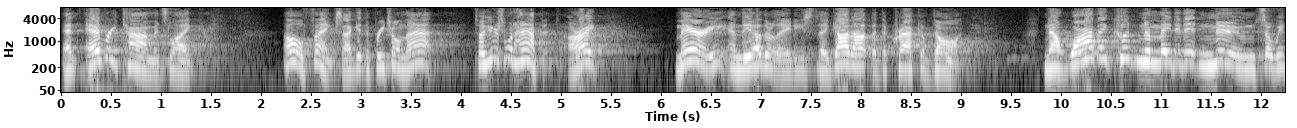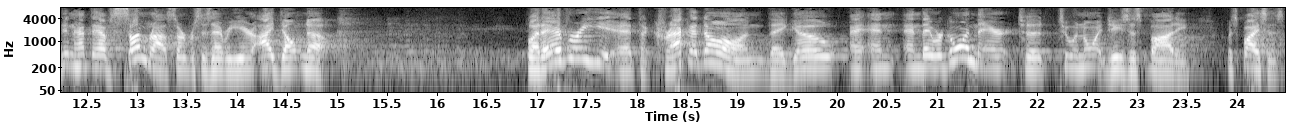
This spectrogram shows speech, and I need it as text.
And every time it's like, oh, thanks, I get to preach on that. So here's what happened, all right? Mary and the other ladies, they got up at the crack of dawn. Now, why they couldn't have made it at noon so we didn't have to have sunrise services every year, I don't know. But every year at the crack of dawn, they go, and, and they were going there to, to anoint Jesus' body with spices.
